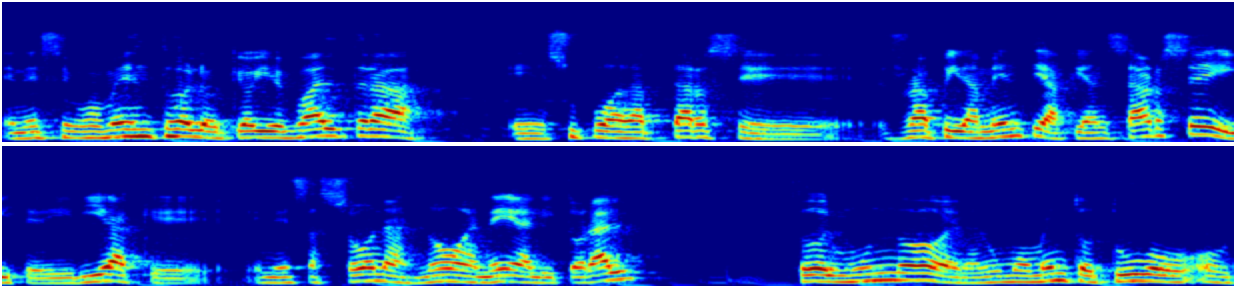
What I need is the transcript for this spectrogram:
en ese momento, lo que hoy es Valtra, eh, supo adaptarse rápidamente, afianzarse y te diría que en esas zonas no anea litoral, todo el mundo en algún momento tuvo,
